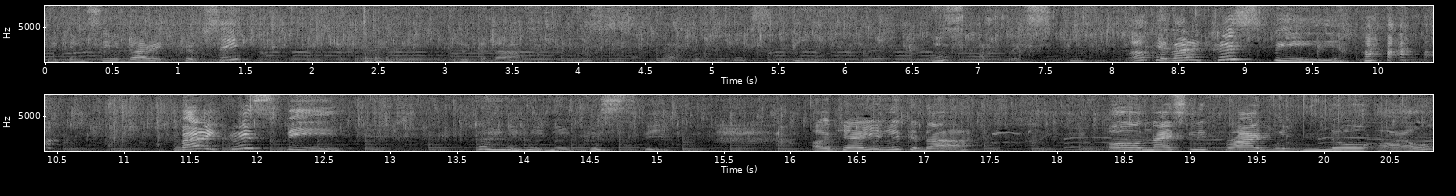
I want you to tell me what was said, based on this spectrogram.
You can see very crispy. Look at that. Crispy. Hmm? crispy. Okay, very crispy. very crispy. crispy. Okay, look at that. All nicely fried with no oil.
